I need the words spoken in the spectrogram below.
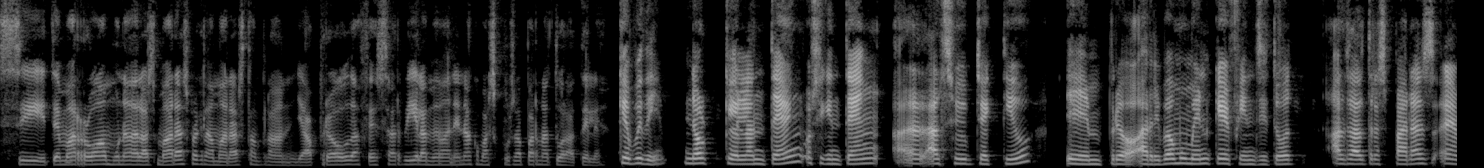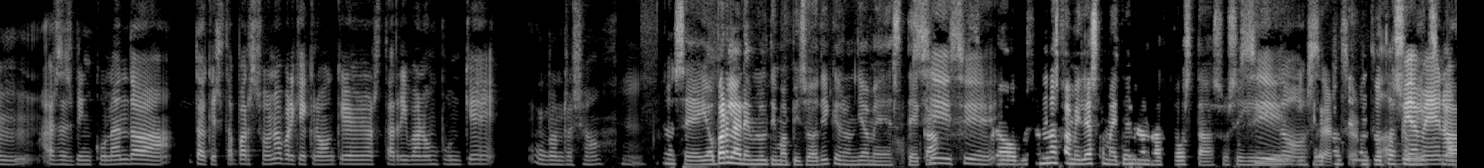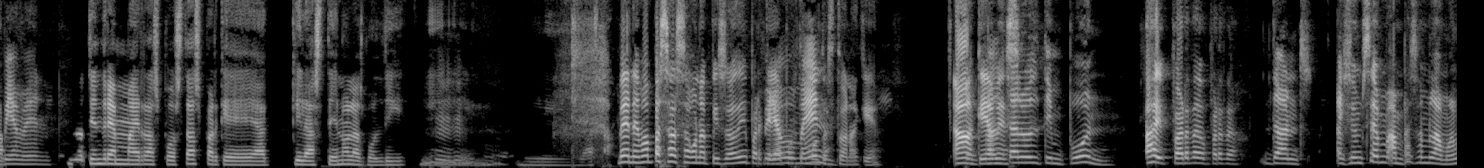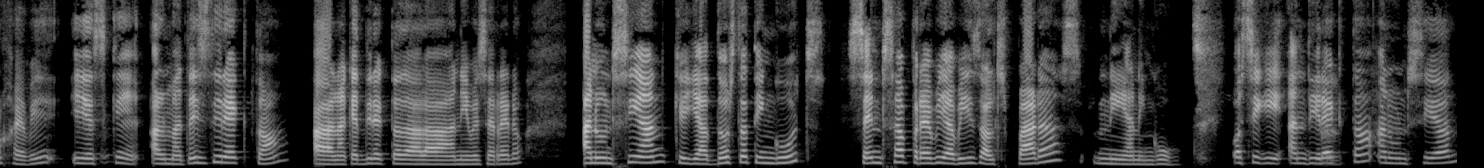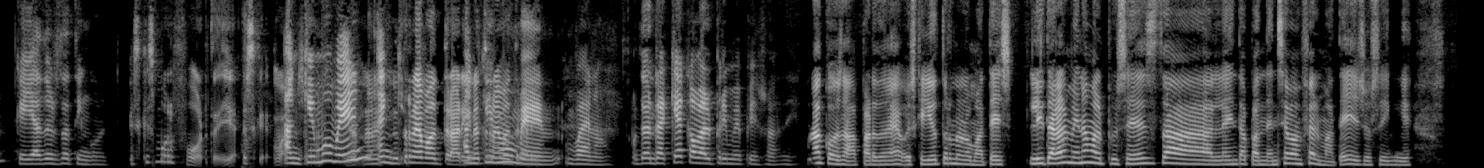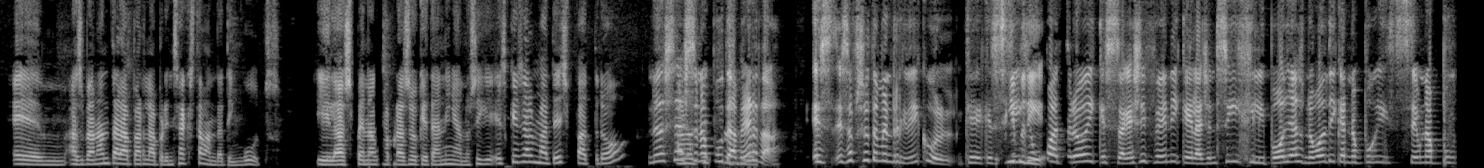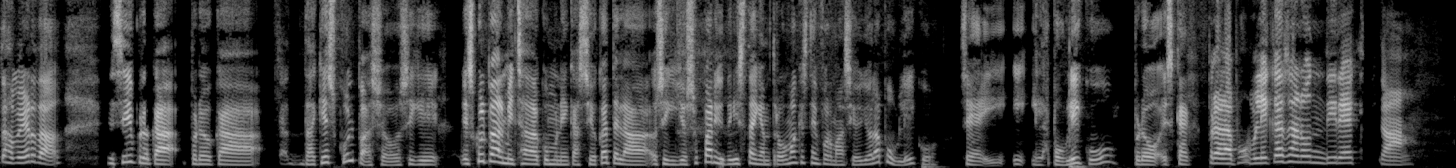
Sí, té marró amb una de les mares perquè la mare està en plan, ja prou de fer servir la meva nena com a excusa per anar a la tele. Què vull dir? No, que l'entenc, o sigui, entenc el, el seu objectiu, eh, però arriba un moment que fins i tot els altres pares eh, es desvinculen de- d'aquesta persona perquè creuen que està arribant a un punt que, doncs això... Mm. No sé, ja ho parlarem l'últim episodi, que és on hi ha més teca, Sí, sí, però són unes famílies que mai tindran respostes, o sigui, Sí, no, cert, cert. assumits òbviament, que òbviament. no tindrem mai respostes perquè qui les té no les vol dir. I, Mhm. i ja està. Bé, anem a passar al segon episodi perquè Espera ja un portem molta estona aquí. Ah, que hi ha més. falta l'últim punt. Ai, perdó, perdó. Doncs això em, sem em va semblar molt heavy i és que el mateix directe, en aquest directe de la Nieves Herrero, anuncien que hi ha dos detinguts sense previ avís als pares ni a ningú. O sigui, en directe anuncien que hi ha dos detinguts. És que és molt fort. eh? És que, En quin moment? No, no, En no qui- tornem a entrar-hi. En no quin moment? Bueno, doncs aquí acaba el primer episodi. Una cosa, perdoneu, és que jo torno al mateix. Literalment, amb el procés de la independència van fer el mateix, o sigui, eh, es van enterar per la premsa que estaven detinguts i les penes de presó que tenien. O sigui, és que és el mateix patró No sé, Amb és una puta merda. És, és absolutament ridícul. Que, que Sí, sigui vull dir- un patró i que segueixi fent i que la gent sigui gilipolles no vol dir que no pugui ser una puta merda. Sí, però que, però que de qui és culpa això? O sigui, és culpa del mitjà de comunicació que té la... O sigui, jo sóc periodista i em trobo amb aquesta informació, jo la publico. O sigui, i, i, i la publico, però és que Però la publiques en un directe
